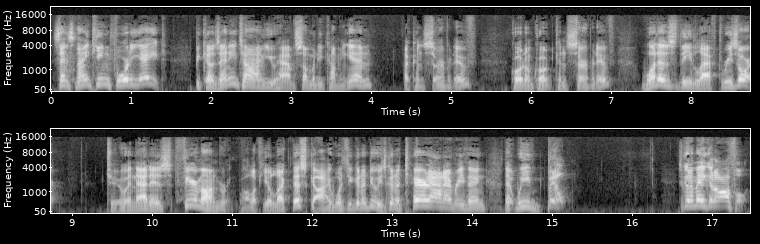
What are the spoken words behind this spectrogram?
since 1948. Because anytime you have somebody coming in, a conservative, quote unquote conservative, what does the left resort to, and that is fear mongering. Well, if you elect this guy, what's he going to do? He's going to tear down everything that we've built. He's going to make it awful.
